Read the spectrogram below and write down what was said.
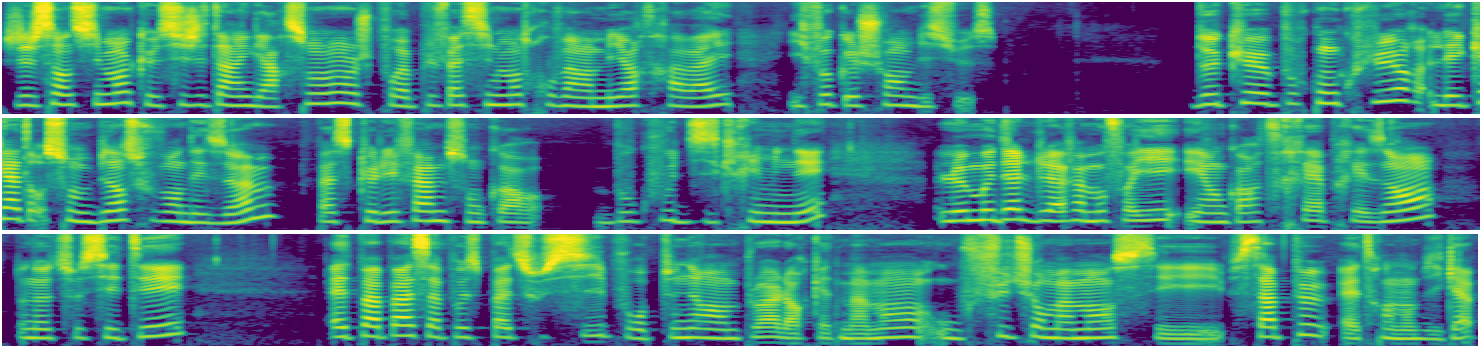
J'ai le sentiment que si j'étais un garçon, je pourrais plus facilement trouver un meilleur travail. Il faut que je sois ambitieuse. Donc, pour conclure, les cadres sont bien souvent des hommes, parce que les femmes sont encore beaucoup discriminées. Le modèle de la femme au foyer est encore très présent dans notre société. Être papa, ça pose pas de soucis pour obtenir un emploi, alors qu'être maman ou future maman, c'est, ça peut être un handicap.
